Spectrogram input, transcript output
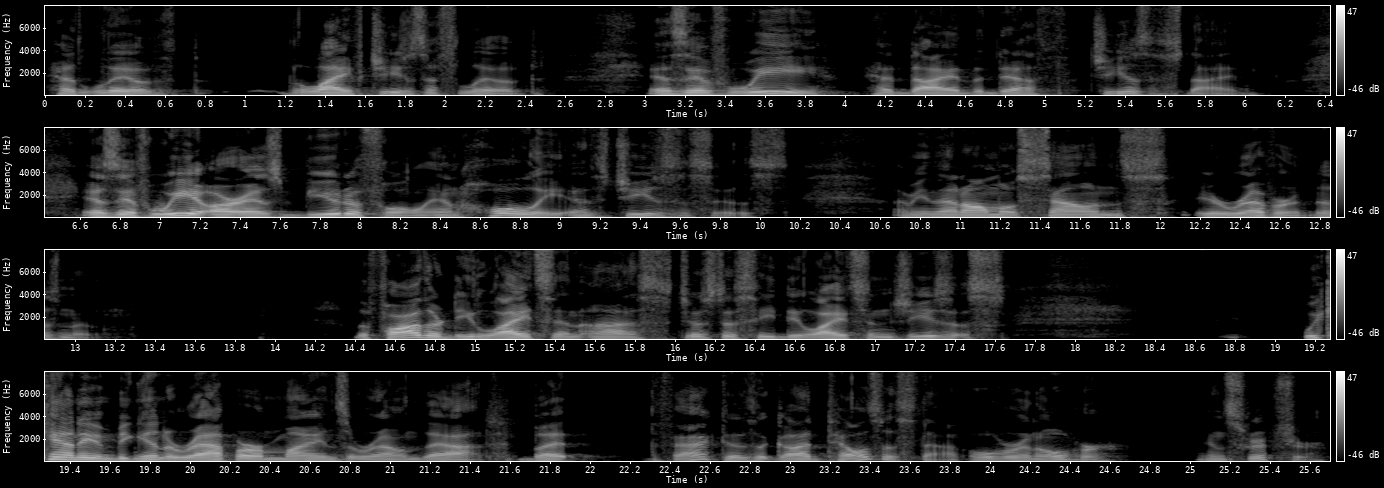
had lived the life Jesus lived, as if we had died the death Jesus died, as if we are as beautiful and holy as Jesus is. I mean, that almost sounds irreverent, doesn't it? The Father delights in us just as He delights in Jesus. We can't even begin to wrap our minds around that, but the fact is that God tells us that over and over in Scripture.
